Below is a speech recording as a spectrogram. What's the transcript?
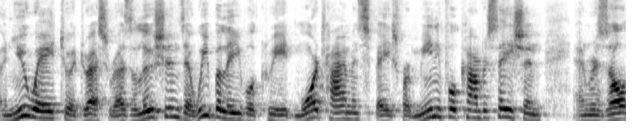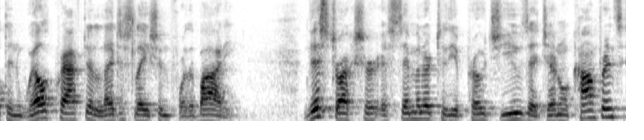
a new way to address resolutions that we believe will create more time and space for meaningful conversation and result in well-crafted legislation for the body. This structure is similar to the approach used at General Conference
